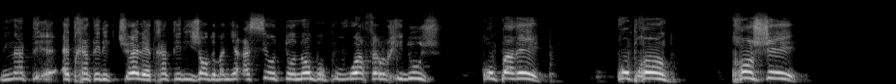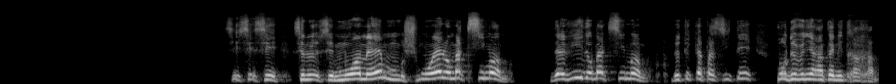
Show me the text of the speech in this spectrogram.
être intellectuel être intelligent de manière assez autonome pour pouvoir faire le chidouche, comparer, comprendre, trancher. C'est moi-même, Shmuel au maximum, David au maximum de tes capacités pour devenir un Tamit Raham.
